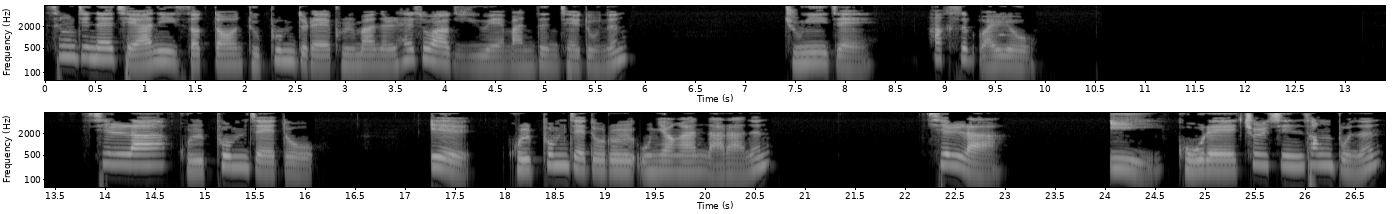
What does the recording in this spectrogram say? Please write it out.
승진에 제한이 있었던 두품들의 불만을 해소하기 위해 만든 제도는 중의제 학습 완료 신라 골품제도 1. 골품제도를 운영한 나라는 신라 2. 고래 출신 성부는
